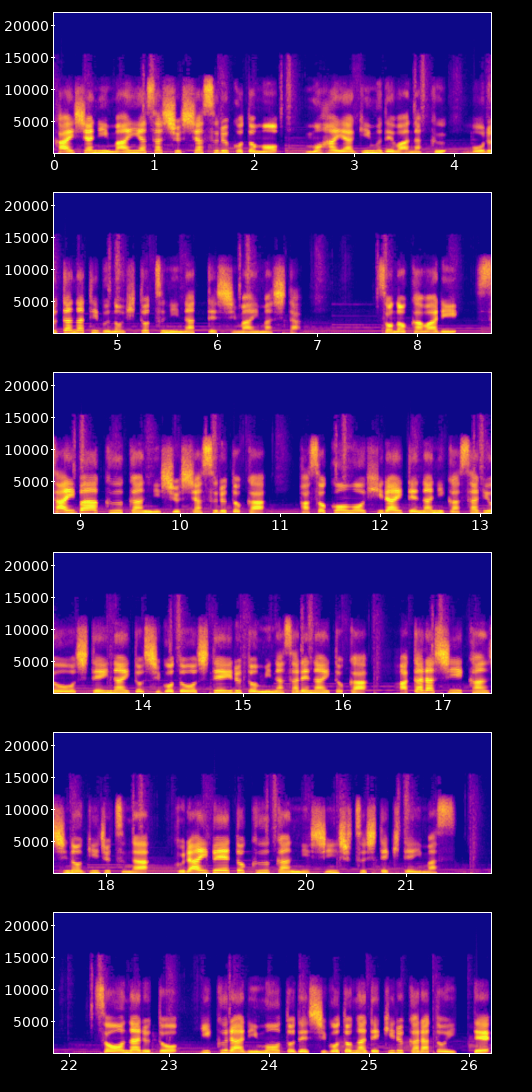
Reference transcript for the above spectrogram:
会社に毎朝出社することも、もはや義務ではなく、オルタナティブの一つになってしまいました。その代わり、サイバー空間に出社するとか、パソコンを開いて何か作業をしていないと仕事をしているとみなされないとか、新しい監視の技術がプライベート空間に進出してきています。そうなると、いくらリモートで仕事ができるからといって、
